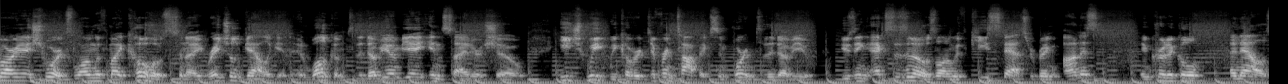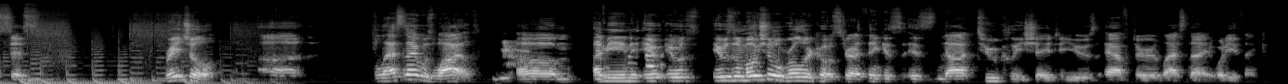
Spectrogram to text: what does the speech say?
Aryeh Schwartz, along with my co host tonight, Rachel Galligan, and welcome to the WNBA Insider Show. Each week, we cover different topics important to the W, using X's and O's along with key stats to bring honest and critical analysis. Rachel, uh, last night was wild. Um, I mean, it, it, was it was an emotional roller coaster. I think is is not too cliche to use after last night. What do you think?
